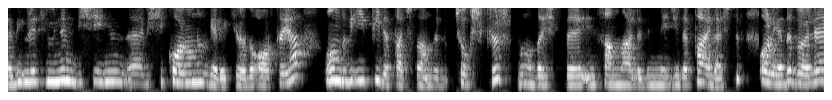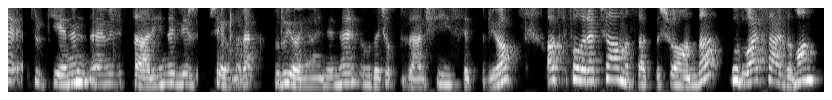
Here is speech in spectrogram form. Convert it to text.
E, bir üretiminin bir şeyinin e, bir şey koymamız gerekiyordu ortaya. Onu da bir EP ile taçlandırdık çok şükür. Bunu da işte insanlarla, dinleyiciyle paylaştık. Oraya da böyle Türkiye'nin e, müzik tarihinde bir şey olarak duruyor yani. Ne? O da çok güzel bir şey hissettiriyor. Aktif olarak çalmasak da şu anda Good Vibes her zaman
